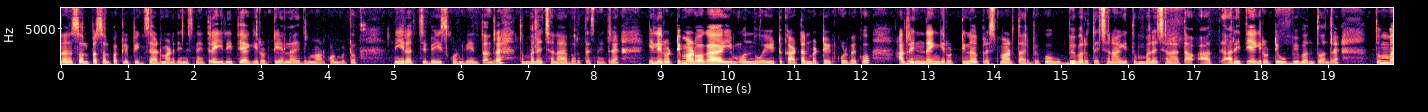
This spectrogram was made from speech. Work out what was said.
ನಾನು ಸ್ವಲ್ಪ ಸ್ವಲ್ಪ ಕ್ಲಿಪ್ಪಿಂಗ್ಸ್ ಆ್ಯಡ್ ಮಾಡಿದ್ದೀನಿ ಸ್ನೇಹಿತರೆ. ಈ ರೀತಿಯಾಗಿ ರೊಟ್ಟಿ ಎಲ್ಲ ಇದನ್ನು ಮಾಡ್ಕೊಂಡ್ಬಿಟ್ಟು ನೀರು ಹಚ್ಚಿ ಬೇಯಿಸ್ಕೊಂಡ್ವಿ ಅಂತಂದರೆ ತುಂಬಾ ಚೆನ್ನಾಗಿ ಬರುತ್ತೆ ಸ್ನೇಹಿತರೆ. ಇಲ್ಲಿ ರೊಟ್ಟಿ ಮಾಡುವಾಗ ಈ ಒಂದು ವೈಟ್ ಕಾಟನ್ ಬಟ್ಟೆ ಇಟ್ಕೊಳ್ಬೇಕು. ಅದರಿಂದ ಹಿಂಗೆ ರೊಟ್ಟಿನ ಪ್ರೆಸ್ ಮಾಡ್ತಾ ಇರಬೇಕು. ಉಬ್ಬಿ ಬರುತ್ತೆ, ಚೆನ್ನಾಗಿ ತುಂಬಾ ಚೆನ್ನಾಗಿ ಆ ರೀತಿಯಾಗಿ ರೊಟ್ಟಿ ಉಬ್ಬಿ ಬಂತು ಅಂದರೆ ತುಂಬಾ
